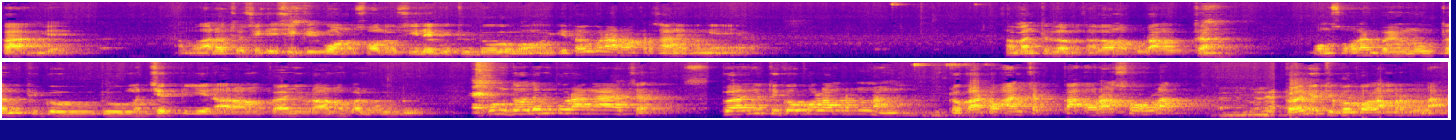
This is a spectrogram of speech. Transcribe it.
paham ya Amulane aja sithik-sithik ono solusine kudu ndonga. Kita ora ora kersane pangeran. Sampeyan delok misalnya ono kurang udan, Wong soleh bayang udan juga wudhu masjid piye nak rano banyu rano ban wudhu. Wong dolim kurang ajar. Banyu juga kolam renang. Do katokan cekak ora sholat. Banyu juga kolam renang.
